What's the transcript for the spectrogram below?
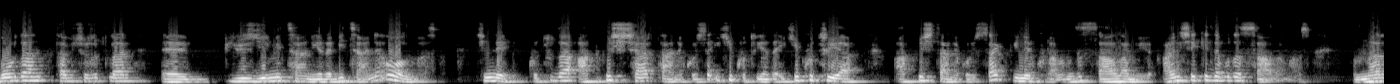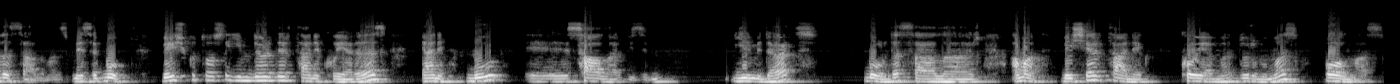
buradan tabi çocuklar e, 120 tane ya da bir tane olmaz. Şimdi kutuda 60 şer tane koysa iki kutu ya da iki kutuya 60 tane koysak yine kuralımızı sağlamıyor. Aynı şekilde bu da sağlamaz. Bunlar da sağlamaz. Mesela bu 5 kutu olsa 24'er tane koyarız. Yani bu e, sağlar bizim 24 burada sağlar. Ama 5'er tane koyama durumumuz olmaz.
